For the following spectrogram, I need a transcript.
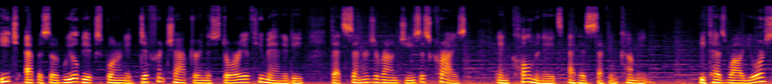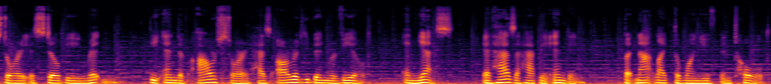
Each episode, we will be exploring a different chapter in the story of humanity that centers around Jesus Christ and culminates at his second coming. Because while your story is still being written, the end of our story has already been revealed. And yes, it has a happy ending, but not like the one you've been told.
